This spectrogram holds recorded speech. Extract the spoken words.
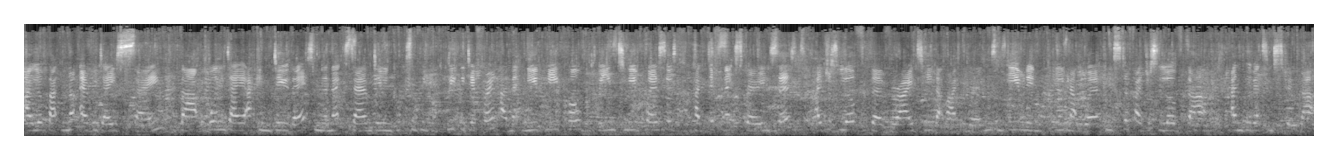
I love that not every day is the same. That one day I can do this, and the next day I'm doing something completely different. I met new people, been to new places, had different experiences. I just love the variety that life brings, and even in even at work and stuff, I just love that. And the events industry, that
